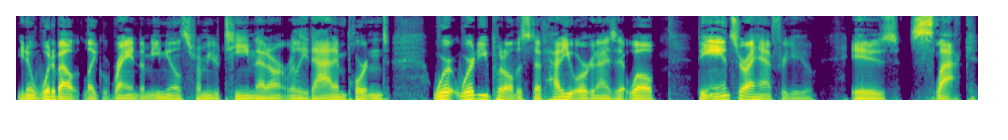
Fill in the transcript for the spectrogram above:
you know what about like random emails from your team that aren't really that important? Where where do you put all this stuff? How do you organize it? Well the answer i have for you is slack.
